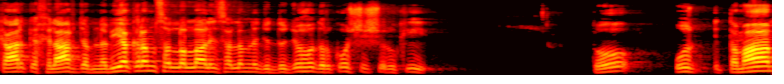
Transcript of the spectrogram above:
کار کے خلاف جب نبی اکرم صلی اللہ علیہ وسلم نے جد وجہد اور کوشش شروع کی، تو اس تمام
